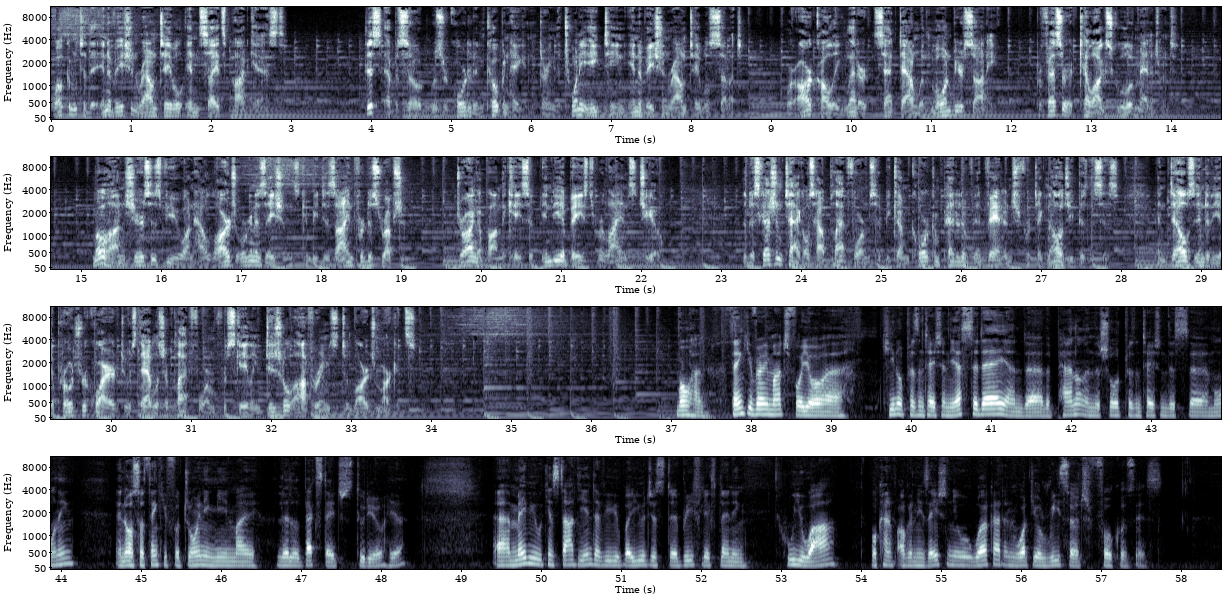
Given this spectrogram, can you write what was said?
Welcome to the Innovation Roundtable Insights podcast. This episode was recorded in Copenhagen during the 2018 Innovation Roundtable Summit, where our colleague Leonard sat down with Mohanbir Sawhney, professor at Kellogg School of Management. Mohan shares his view on how large organizations can be designed for disruption, drawing upon the case of India based Reliance Jio. The discussion tackles how platforms have become core competitive advantage for technology businesses and delves into the approach required to establish a platform for scaling digital offerings to large markets. Mohan, thank you very much for your uh, keynote presentation yesterday and uh, the panel and the short presentation this uh, morning. And also, thank you for joining me in my little backstage studio here. Uh, maybe we can start the interview by you just uh, briefly explaining who you are, what kind of organization you work at, and what your research focus is.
